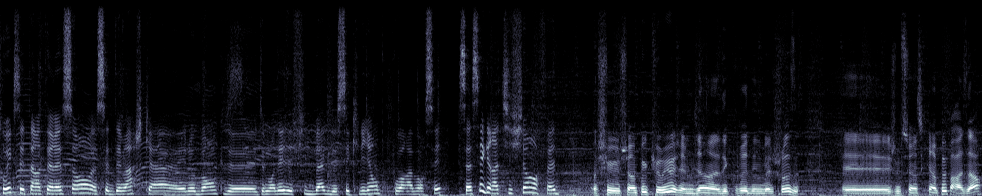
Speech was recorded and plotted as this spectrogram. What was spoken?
Trouvais que c'était intéressant euh, cette démarche qu'a euh, Hello Bank de demander des feedbacks de ses clients pour pouvoir avancer. C'est assez gratifiant en fait. je, suis, un peu curieux, j'aime bien découvrir des nouvelles choses et je me suis inscrit un peu par hasard.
